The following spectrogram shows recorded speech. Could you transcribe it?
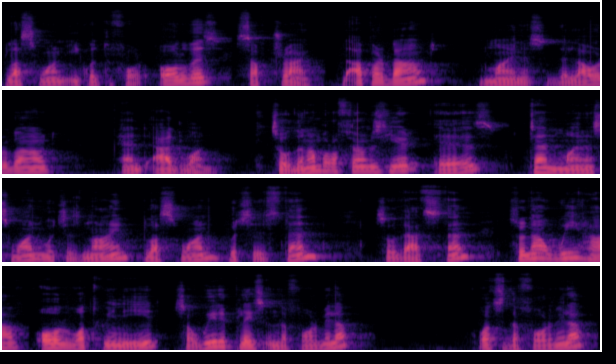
plus 1 equal to 4. Always subtract the upper bound minus the lower bound and add 1. So the number of terms here is 10 minus 1, which is 9, plus 1, which is 10. So that's 10. So now we have all what we need. So we replace in the formula What's the formula?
